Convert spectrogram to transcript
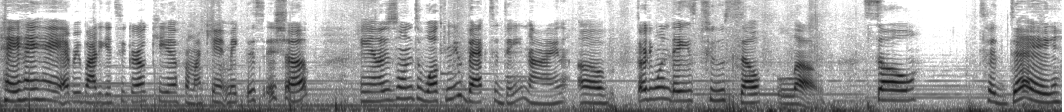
Hey, hey, hey, everybody. It's your girl Kia from I Can't Make This Ish Up. And I just wanted to welcome you back to day nine of 31 Days to Self Love. So, today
